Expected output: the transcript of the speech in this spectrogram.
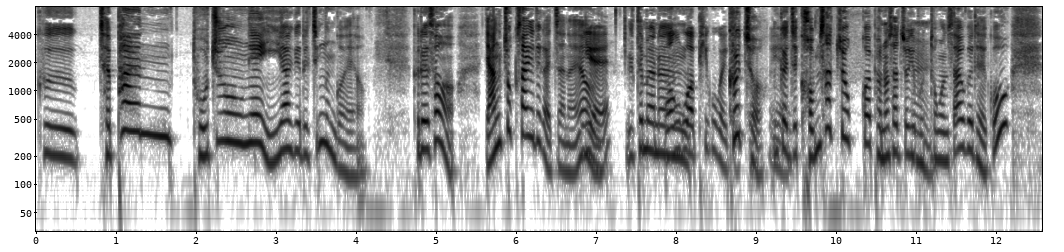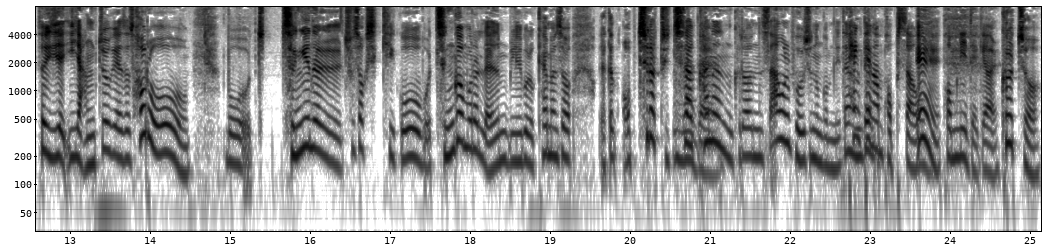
그 재판 도중의 이야기를 찍는 거예요. 그래서 양쪽 사이드가 있잖아요. 예. 이를테면은 원고와 피고가 있죠. 그렇죠. 그러니까 이제 검사 쪽과 변호사 쪽이 음. 보통은 싸우게 되고 그래서 이제 이 양쪽에서 서로 뭐 증인을 출석시키고 뭐 증거물을 내밀고 이렇게 하면서 약간 엎치락 뒤치락하는 그런 싸움을 보여주는 겁니다. 팽팽한 법싸움, 예. 법리 대결. 그렇죠.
